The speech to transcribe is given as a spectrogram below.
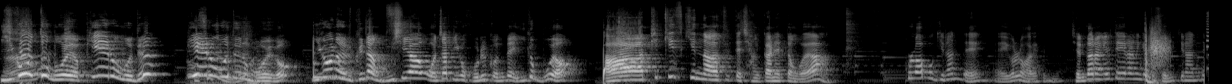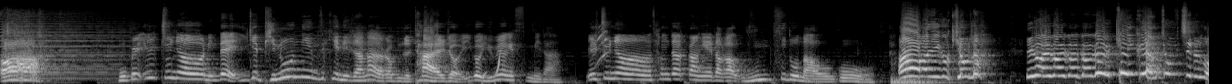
이것도 뭐예요? 피에로 모드? 피에로 모드는 뭐예요? 이거는 그냥 무시하고 어차피 이거 고를 건데 이거 뭐야? 아 피키 스킨 나왔을 때 잠깐 했던 거야? 콜라보긴 한데 예, 이걸로 가겠습니다. 젠다랑 1대1 하는 게 더 재밌긴 한데 아 모베 1주년인데 이게 비노님 스킨이잖아 여러분들 다 알죠? 이거 유명했습니다. 1주년 상자깡에다가 움프도 나오고 아 맞아 이거 기억나 이거 이거 이거 이거, 이거 케이크 양초 붙이는 거.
